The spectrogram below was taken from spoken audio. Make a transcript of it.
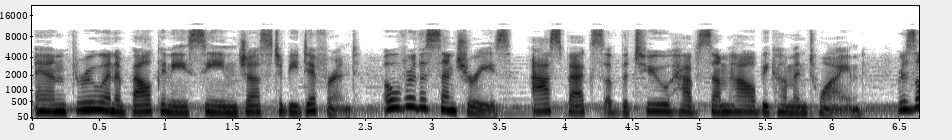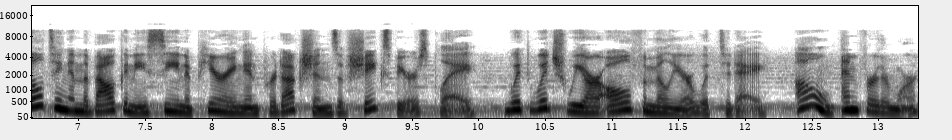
and threw in a balcony scene just to be different. Over the centuries, aspects of the two have somehow become entwined, resulting in the balcony scene appearing in productions of Shakespeare's play, with which we are all familiar with today. Oh, and furthermore,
